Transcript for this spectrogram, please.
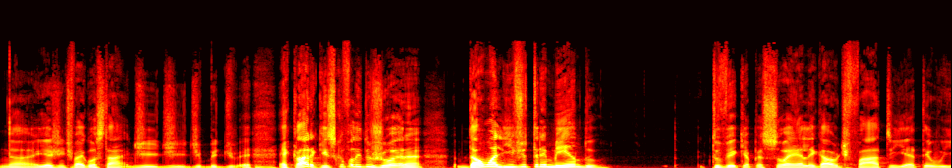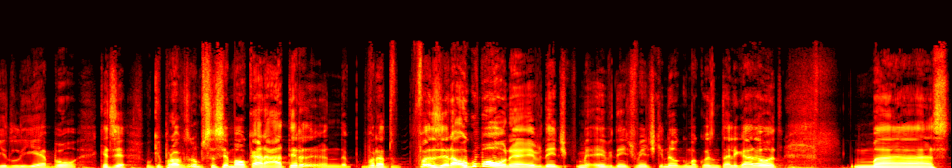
Né? E a gente vai gostar de, de, de, de, É claro que isso que eu falei do Joe, né? Dá um alívio tremendo. Tu vê que a pessoa é legal de fato e é teu ídolo e é bom. Quer dizer, o que prova que tu não precisa ser mau caráter eh, para fazer algo bom, né? Evidente, evidentemente que não, que uma coisa não tá ligada à outra. Mas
